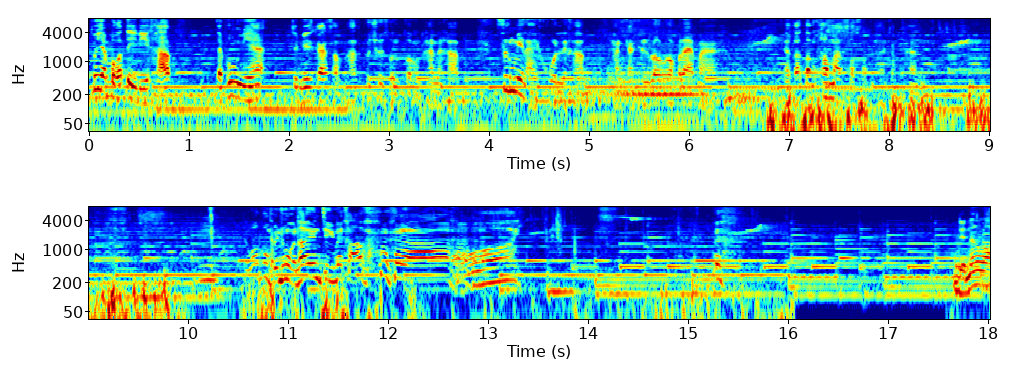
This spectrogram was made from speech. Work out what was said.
ทุกอย่างปกติดีครับ แต่พรุ่งนี้จะมีการสัมภาษณ์ผู้ช่วยส่วนตัวของท่านนะครับ ซึ่งมีหลายคนเลยครับผ่านการคัดเลือกรอบแรกมา แล้วก็ต้องเข้ามาสอบสัมภาษณ์ ผมเป็นห่วงท่านจริงๆนะครับ โอ้ยเดี๋ยวนั่งรอ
